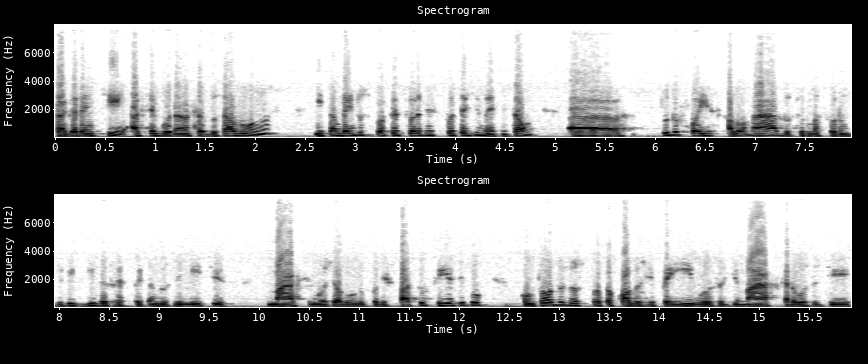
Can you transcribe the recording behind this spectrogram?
para garantir a segurança dos alunos e também dos professores nesse procedimento. Então, uh, tudo foi escalonado, turmas foram divididas respeitando os limites máximos de aluno por espaço físico, com todos os protocolos de PI, uso de máscara, uso de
